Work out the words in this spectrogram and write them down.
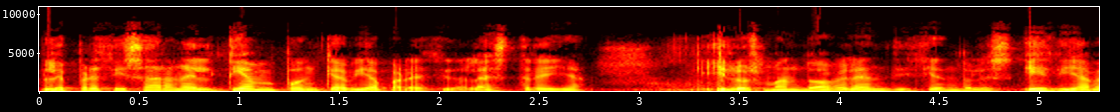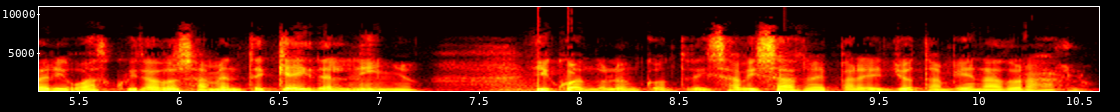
le precisaran el tiempo en que había aparecido la estrella, y los mandó a Belén diciéndoles, id y averiguad cuidadosamente qué hay del niño, y cuando lo encontréis avisadme para ir yo también a adorarlo.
